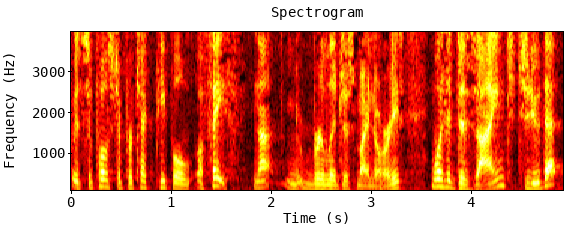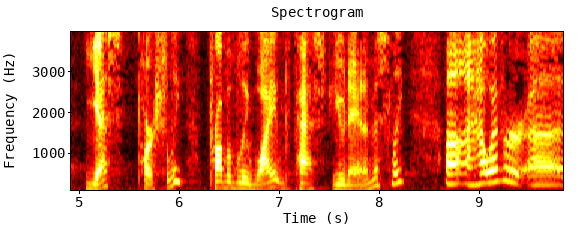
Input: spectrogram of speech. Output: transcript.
it's supposed to protect people of faith, not religious minorities. Was it designed to do that? Yes, partially. Probably why it passed unanimously. Uh, however, uh,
